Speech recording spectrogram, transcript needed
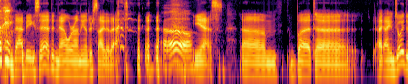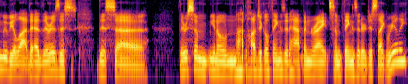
Okay. That being said, now we're on the other side of that. Oh. Yes, um, but uh, I, I enjoyed the movie a lot. There, there is this this uh, there is some you know not logical things that happen, right? Some things that are just like really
